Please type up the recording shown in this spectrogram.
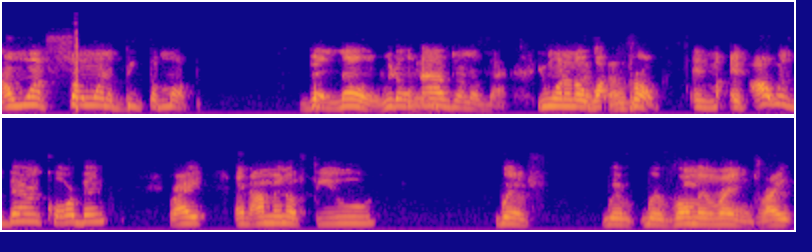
I want someone to beat them up. But no, we don't Yeah. have none of that. You want to know That's- what, that's- bro? And if I was Baron Corbin, right, and I'm in a feud with with with Roman Reigns, right,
